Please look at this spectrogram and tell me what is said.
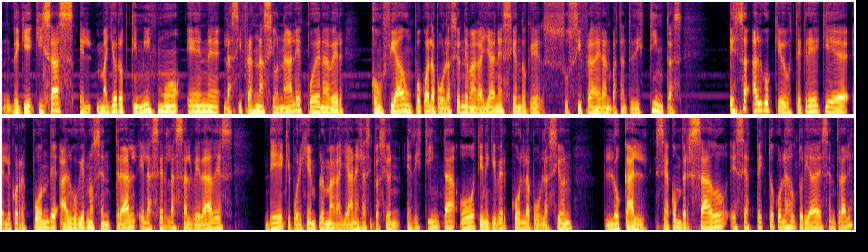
de que quizás el mayor optimismo en eh, las cifras nacionales pueden haber confiado un poco a la población de Magallanes, siendo que sus cifras eran bastante distintas. ¿Es algo que usted cree que le corresponde al gobierno central el hacer las salvedades de que, por ejemplo, en Magallanes la situación es distinta o tiene que ver con la población local? ¿Se ha conversado ese aspecto con las autoridades centrales?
